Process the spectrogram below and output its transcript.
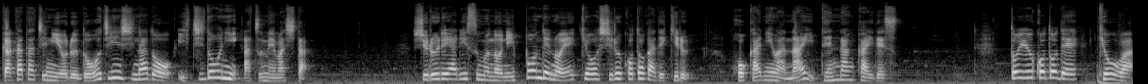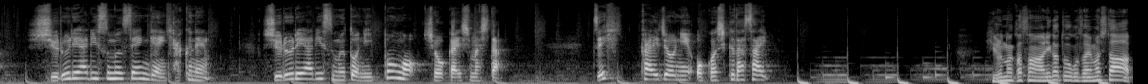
画家たちによる同人誌などを一堂に集めました。シュルレアリスムの日本での影響を知ることができる他にはない展覧会です。ということで今日はシュルレアリスム宣言100年シュルレアリスムと日本を紹介しました。ぜひ会場にお越しください。弘中さんありがとうございました。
